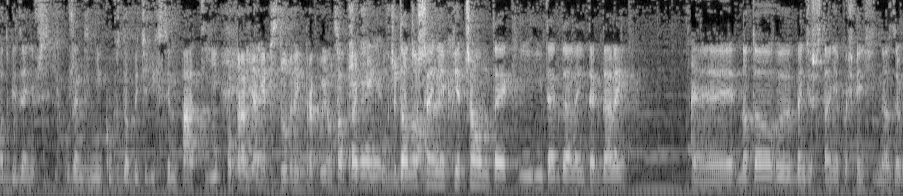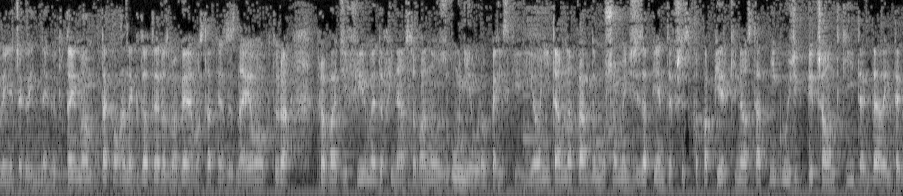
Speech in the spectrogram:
odwiedzenie wszystkich urzędników, zdobycie ich sympatii, Poprawianie bzdurnych, brakujących przecinków czy donoszenie pieczątek. pieczątek i, i tak dalej, i tak dalej. E, No to y, będziesz w stanie poświęcić na zrobienie czego innego. Tutaj mam taką anegdotę. Rozmawiałem ostatnio ze znajomą, która prowadzi firmę dofinansowaną z Unii Europejskiej i oni tam naprawdę muszą mieć zapięte wszystko, papierki na ostatni guzik, pieczątki i tak dalej, i tak.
